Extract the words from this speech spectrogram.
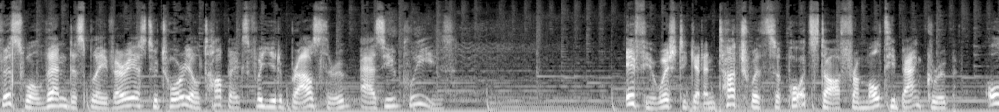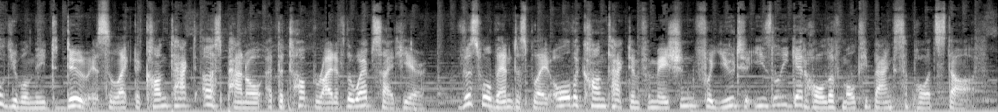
This will then display various tutorial topics for you to browse through as you please. If you wish to get in touch with support staff from Multibank Group, all you will need to do is select the Contact Us panel at the top right of the website here. This will then display all the contact information for you to easily get hold of Multibank support staff.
